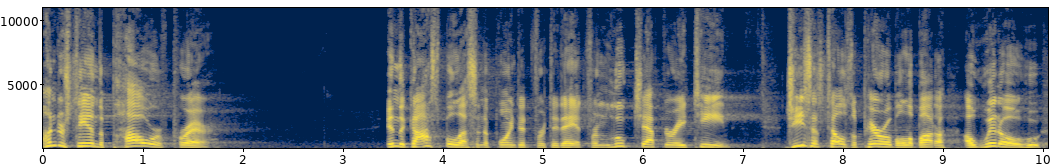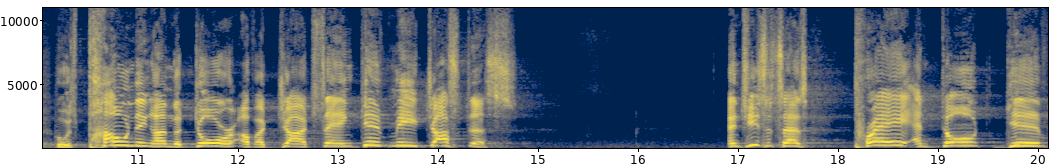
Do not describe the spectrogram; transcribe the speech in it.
Understand the power of prayer. In the gospel lesson appointed for today, it's from Luke chapter 18. Jesus tells a parable about a, a widow who, who's pounding on the door of a judge saying, Give me justice. And Jesus says, Pray and don't give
